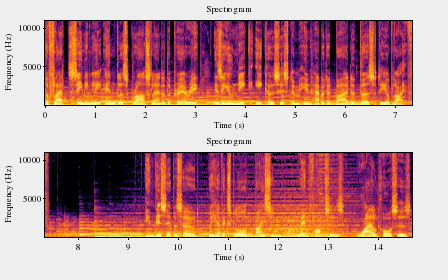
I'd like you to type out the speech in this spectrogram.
The flat, seemingly endless grassland of the prairie is a unique ecosystem inhabited by a diversity of life. In this episode, we have explored bison, red foxes, wild horses,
